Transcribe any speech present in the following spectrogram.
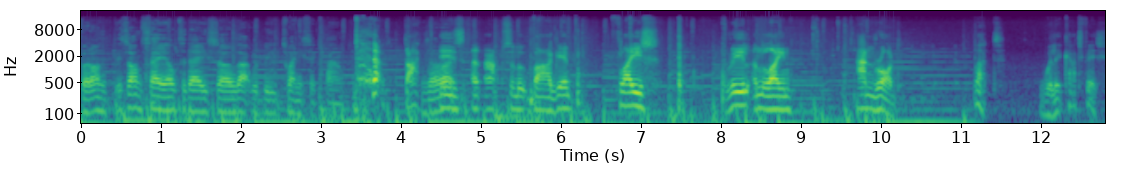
but on it's on sale today, so that would be twenty six pound. that is, that right? is an absolute bargain. Flies, reel and line, and rod. But will it catch fish?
